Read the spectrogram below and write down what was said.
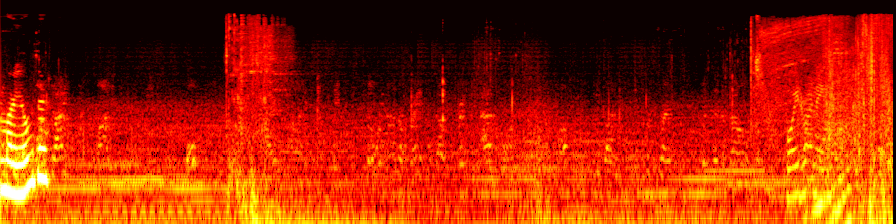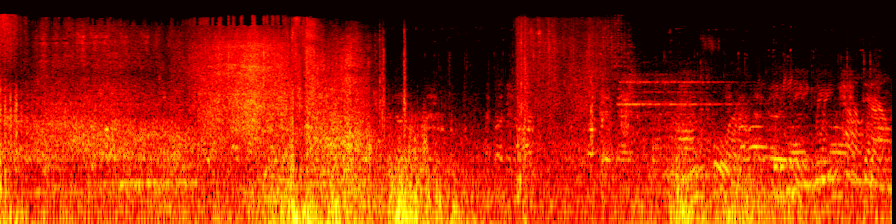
Somebody over there? Void running. Round four. Beginning ring countdown.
